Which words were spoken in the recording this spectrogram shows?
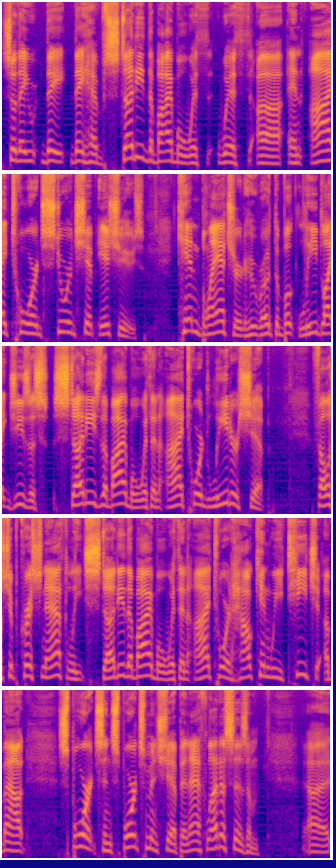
So they they they have studied the Bible with with uh, an eye towards stewardship issues. Ken Blanchard, who wrote the book Lead Like Jesus, studies the Bible with an eye toward leadership. Fellowship Christian athletes study the Bible with an eye toward how can we teach about sports and sportsmanship and athleticism. Uh,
